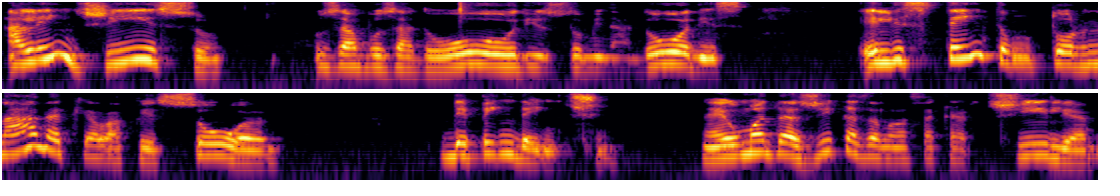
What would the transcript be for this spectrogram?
Além disso, os abusadores, os dominadores, eles tentam tornar aquela pessoa dependente. Né? Uma das dicas da nossa cartilha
